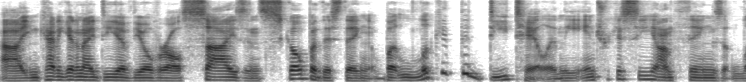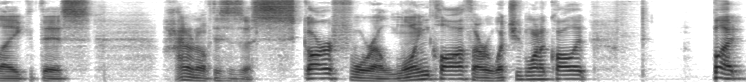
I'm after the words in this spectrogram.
Uh, you can kind of get an idea of the overall size and scope of this thing, but look at the detail and the intricacy on things like this I don't know if this is a scarf or a loincloth or what you'd want to call it. But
